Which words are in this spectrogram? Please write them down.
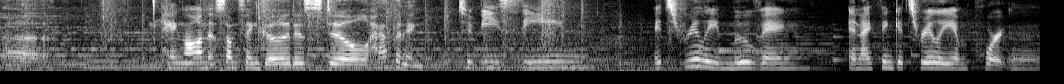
uh, hang on that something good is still happening. To be seen, it's really moving and I think it's really important.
